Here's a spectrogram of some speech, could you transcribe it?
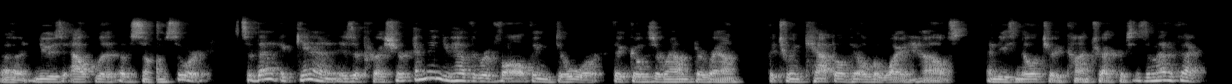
uh, news outlet of some sort. So that again is a pressure. And then you have the revolving door that goes around and around between Capitol Hill, the White House, and these military contractors. As a matter of fact,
